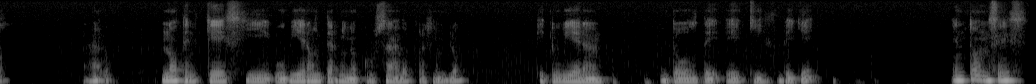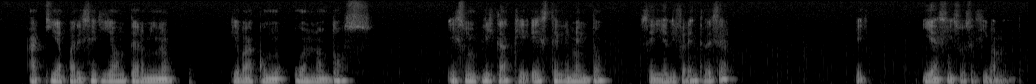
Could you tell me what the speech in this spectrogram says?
Noten que si hubiera un término cruzado, por ejemplo, que tuviera 2 de x de y, entonces aquí aparecería un término que va como 1, 2. Eso implica que este elemento sería diferente de 0. Y así sucesivamente.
